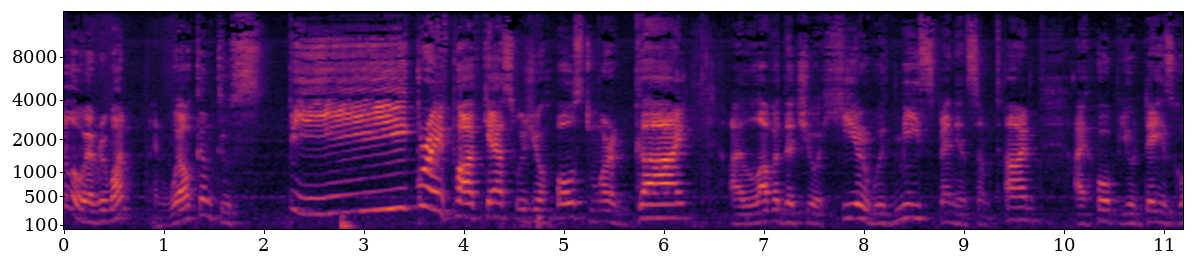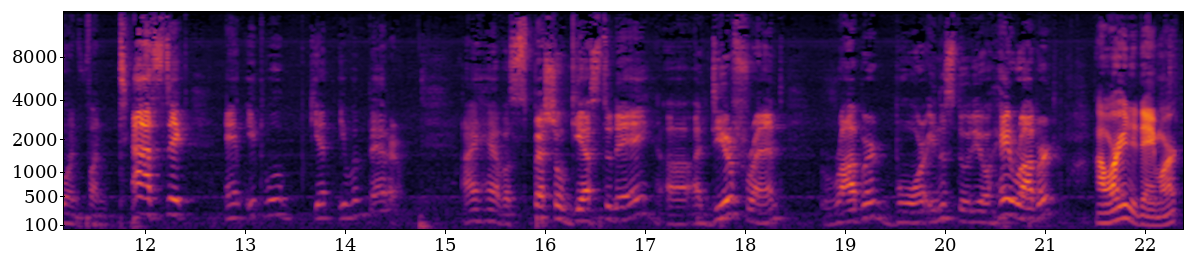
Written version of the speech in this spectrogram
Hello, everyone, and welcome to Speak Brave podcast with your host, Mark Guy. I love it that you're here with me, spending some time. I hope your day is going fantastic and it will get even better. I have a special guest today, uh, a dear friend, Robert Bohrer, in the studio. Hey, Robert. How are you today, Mark?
